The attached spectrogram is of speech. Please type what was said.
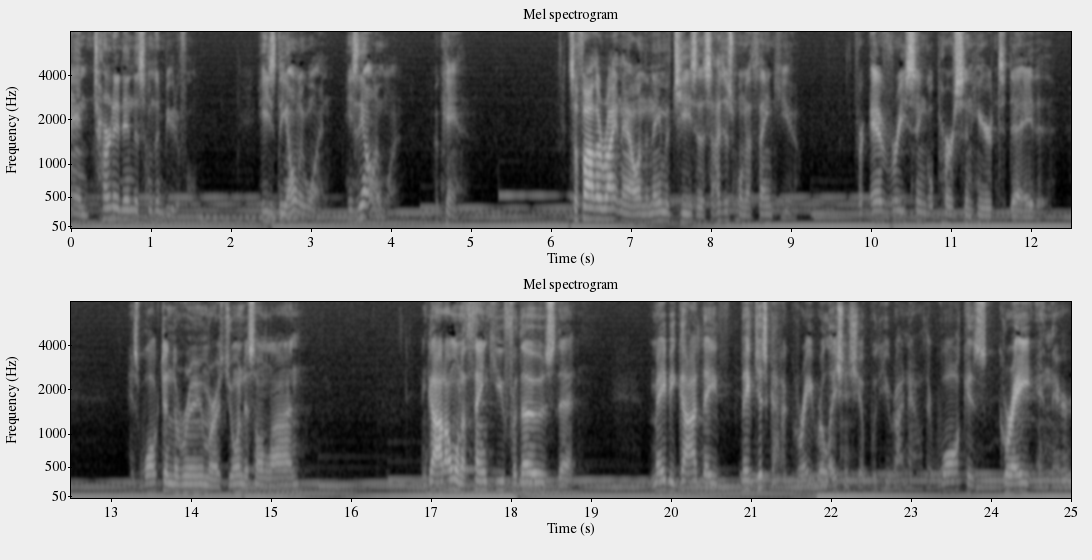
and turn it into something beautiful. He's the only one. He's the only one who can. So, Father, right now, in the name of Jesus, I just want to thank you for every single person here today that has walked in the room or has joined us online. God, I want to thank you for those that maybe, God, they've, they've just got a great relationship with you right now. Their walk is great and their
